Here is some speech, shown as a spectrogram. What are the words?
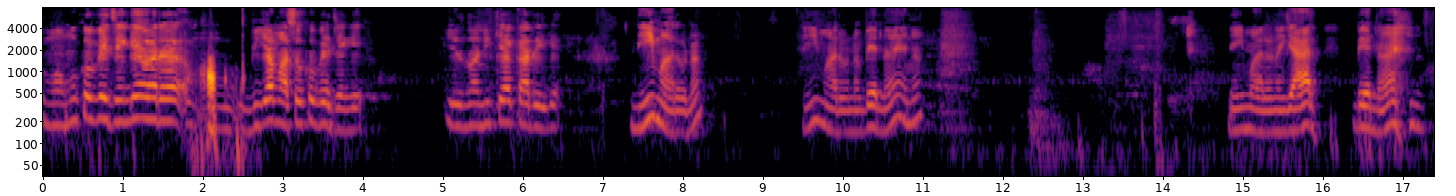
मोमू को भेजेंगे और बिया मासो को भेजेंगे। ये नानी क्या कर रही है? नहीं मारो ना। नहीं मारो ना बेना है ना। नहीं मारो ना यार बेना है ना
